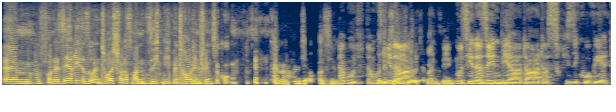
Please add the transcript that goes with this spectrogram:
ähm, von der Serie so enttäuscht war, dass man sich nicht mehr traut, den Film zu gucken. Kann natürlich auch passieren. Na gut, da muss jeder, sehen. muss jeder sehen, wie er da das Risiko wählt.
